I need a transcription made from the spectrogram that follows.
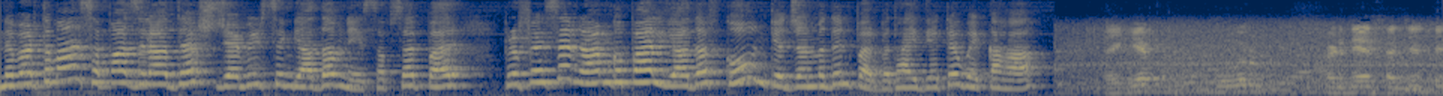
निवर्तमान सपा जिला अध्यक्ष जयवीर सिंह यादव ने इस अवसर पर प्रोफेसर रामगोपाल यादव को उनके जन्मदिन पर बधाई देते हुए कहा। देखिए, पूर्व प्रदेश सचिव श्री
